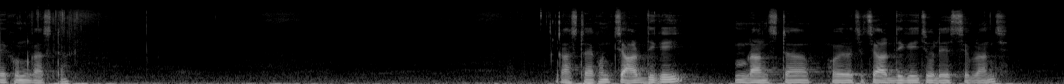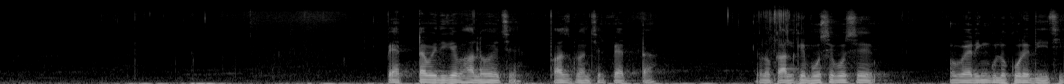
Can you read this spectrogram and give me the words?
দেখুন গাছটা। গাছটা এখন চারদিকেই ব্রাঞ্চটা হয়ে রয়েছে, চারদিকেই চলে এসছে ব্রাঞ্চ প্যাডটা ওইদিকে ভালো হয়েছে ফার্স্ট ব্রাঞ্চের প্যাডটা এগুলো কালকে বসে বসে ওয়্যারিংগুলো করে দিয়েছি।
